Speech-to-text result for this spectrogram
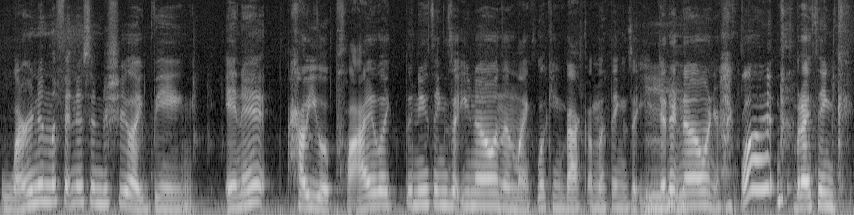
learn in the fitness industry, like being in it, how you apply like the new things that you know, and then like looking back on the things that you didn't know, and you're like, what? But I think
